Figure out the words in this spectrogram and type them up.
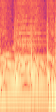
Thank you.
